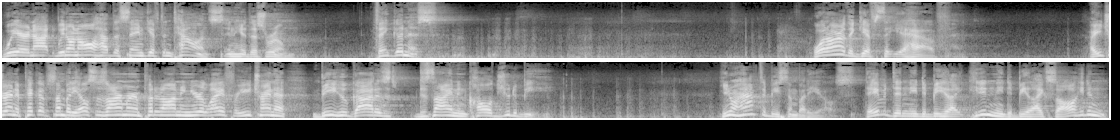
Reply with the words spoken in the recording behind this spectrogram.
We are not, we don't all have the same gift and talents in here, this room. Thank goodness. What are the gifts that you have? Are you trying to pick up somebody else's armor and put it on in your life? Or are you trying to be who God has designed and called you to be? You don't have to be somebody else. David didn't need to be like he didn't need to be like Saul. He didn't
